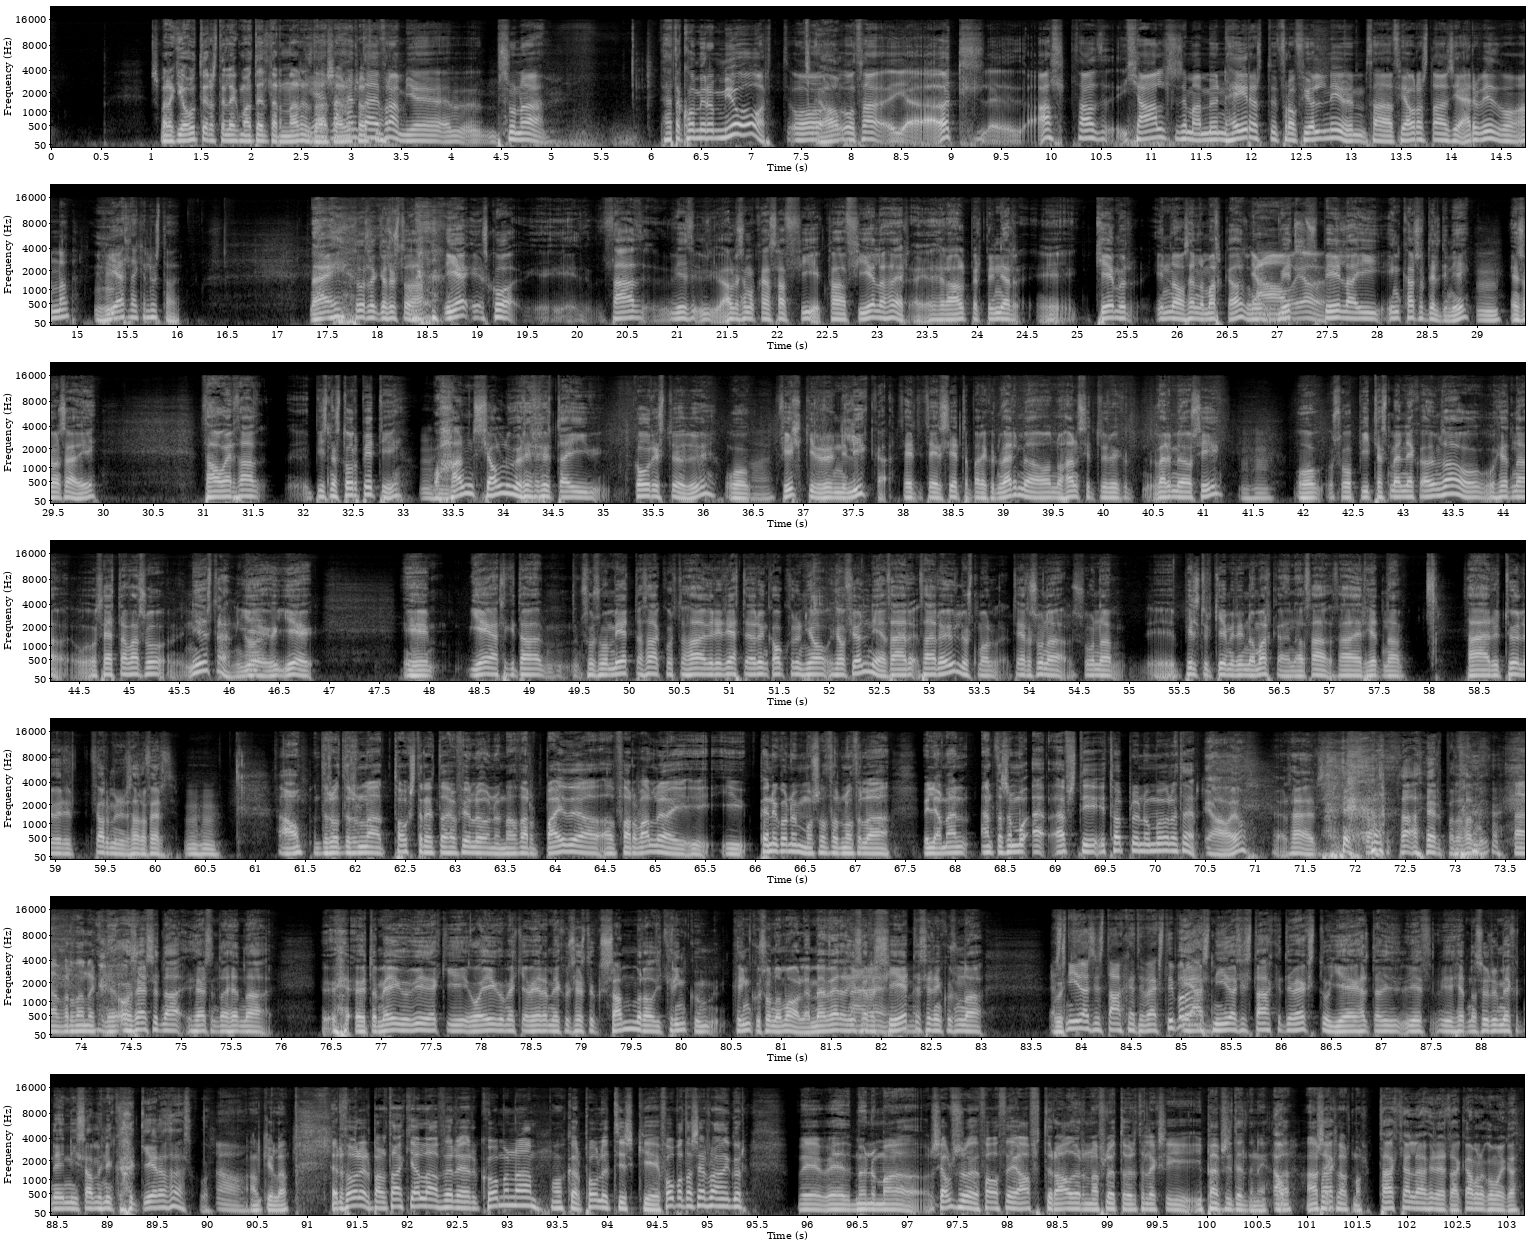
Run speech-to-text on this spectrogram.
Sem er ekki ódýrasti leikmaður deildarinnar ég ætla að henda þið fram. Ég, svona þetta kom mér mjög óvart og, og það, ja, öll allt það hjal sem að mun heyrast frá fjölni um það að fjárastæðan sé erfið og annað ég ætla ekki að hlusta á þið Nei, þú ætla ekki að hlusta á það. Ég, sko, það við, alveg saman hvað það hvaða félag það er. Þegar Albert Brynjar eh, kemur inn á þennan markað Já, og vill já. spila í inkassodildinni eins og hann sagði þá er það bísna stór biti og hann sjálfur er þetta í góðri stöðu og fylgir í rauninni líka. Þeir, þeir setja bara einhvern vermið á hann og hann setur einhvern vermið á sig og, og svo bítast menn eitthvað um það og, og, hérna, og þetta var svo niðurstaðan. Ég, ég Um, ég ætla ekki að svo sem að meta það hvort að það hefur verið rétt eða raung ákvörðun hjá, hjá fjölni en það er, er augljósmál þegar svona, svona piltur kemur inn á markaðin að það, það er hérna það eru töluverið fjármunir þar á ferð. Já, þetta er svona tókstreita hjá félögunum. Það þarf bæði að, að fara valega í, í, penningunum og svo þarf náttúrulega vilja menn enda sem e- efst í, í töflun og mögulegt er. Já, já, það er, það, það er bara þannig. Það er bara þannig. Og þess vegna, hérna auðvitað megum við ekki og eigum ekki að vera með eitthvað sérstök samráð í kringum, kringum svona mál. En menn verða því að setja sér einhver svona Ég sníða sér stakkætti vexti bara Já, snýða sér stakkandi vext og ég held að við, við, við hérna þurfum einhvern veginn í sammenningu að gera það sko. Já. Algjörlega. Þeir Þórir, bara takk hjalla fyrir komuna, okkar pólitíski fótballtasérfræðingur. Vi, við munum að sjálfsögðu fá þig aftur áður en að flöta verið til leiks í, í Pepsi-dildinni. Það, sé takk- klart mál. Takk hérlega fyrir þetta, gaman að koma ykkar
